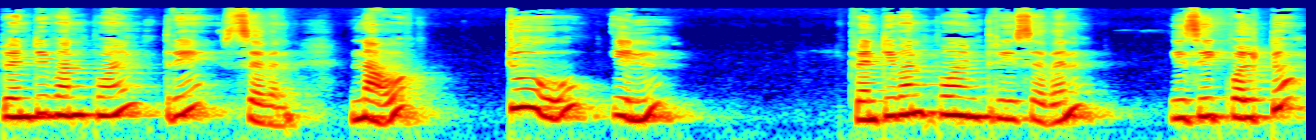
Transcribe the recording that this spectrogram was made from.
21.37. Now 2 in 21.37 is equal to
